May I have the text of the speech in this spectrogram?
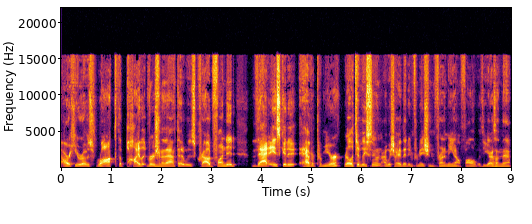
Our Heroes Rock, the pilot version of that, that was crowdfunded that is going to have a premiere relatively soon. I wish I had that information in front of me, and I'll follow up with you guys on that.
